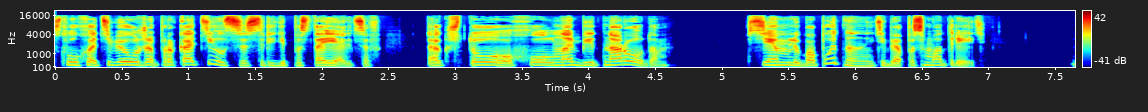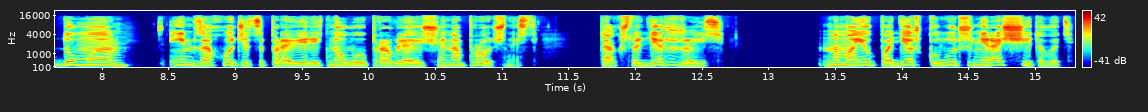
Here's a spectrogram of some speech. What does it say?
Слух о тебе уже прокатился среди постояльцев, так что холл набит народом. Всем любопытно на тебя посмотреть. Думаю, им захочется проверить новую управляющую на прочность, так что держись. На мою поддержку лучше не рассчитывать.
